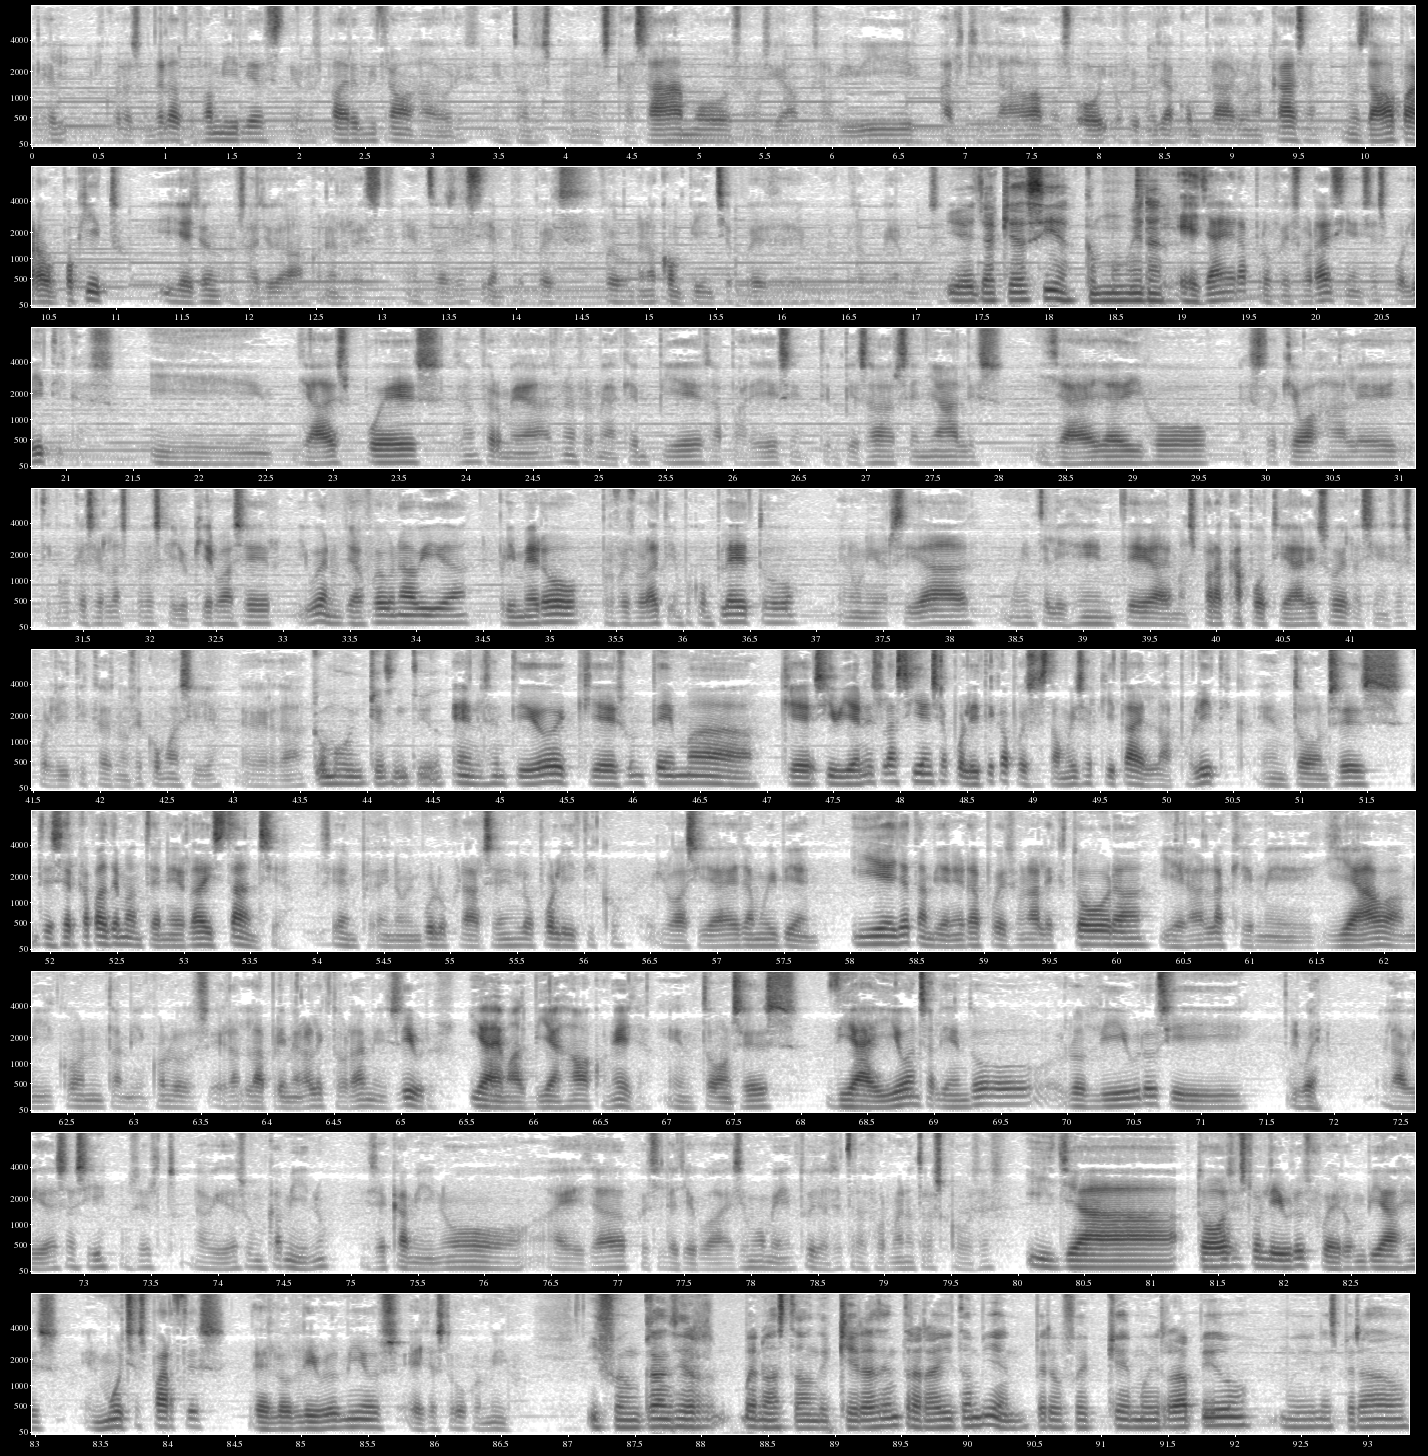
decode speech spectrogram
corazón de las dos familias, de unos padres muy trabajadores. Entonces cuando nos casamos o nos íbamos a vivir, alquilábamos o, o fuimos ya a comprar una casa, nos daba para un poquito y ellos nos ayudaban con el resto. Entonces siempre pues fue una compinche pues una cosa muy hermosa. ¿Y ella qué hacía? ¿Cómo era? Ella era profesora de ciencias políticas y ya después esa enfermedad es una enfermedad que empieza, aparece, te empieza a dar señales y ya ella dijo esto hay que bajarle y tengo que hacer las cosas que yo quiero hacer. Y bueno, ya fue una vida, primero profesora de tiempo completo en universidad, muy inteligente, además para capotear eso de las ciencias políticas, no sé cómo hacía, de verdad. ¿Cómo en qué sentido? En el sentido de que es un tema que si bien es la ciencia política, pues está muy cerquita de la política. Entonces, de ser capaz de mantener la distancia siempre, de no involucrarse en lo político, lo hacía ella muy bien y ella también era pues una lectora y era la que me guiaba a mí con también con los era la primera lectora de mis libros. Y además viajaba con ella. Entonces de ahí iban saliendo los libros y, y bueno la vida es así no es cierto la vida es un camino. Ese camino a ella pues le llegó a ese momento ya se transforma en otras cosas. Y ya todos estos libros fueron viajes en muchas partes de los libros míos. Ella estuvo conmigo y fue un cáncer, bueno, hasta donde quieras entrar ahí también, pero fue que muy rápido, muy inesperado.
